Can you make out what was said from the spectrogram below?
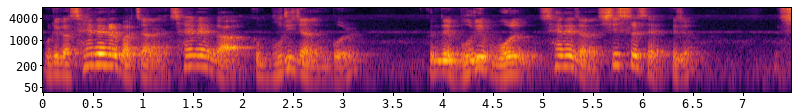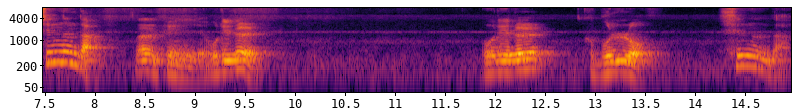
우리가 세례를 받잖아요. 세례가 그 물이잖아요, 물. 근데 물이 뭘 세례잖아요. 씻을 세, 그죠? 씻는다라는 표현이죠. 우리를 우리를 그 물로 씻는다.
